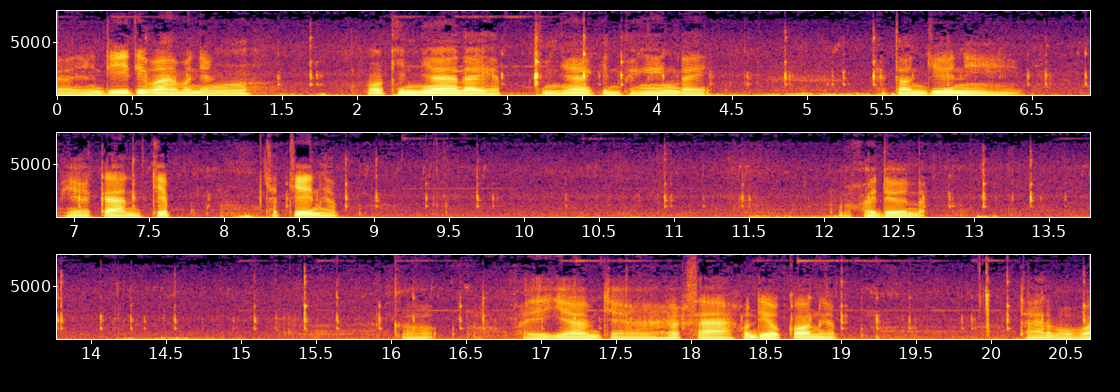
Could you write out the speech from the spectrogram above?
ก็ยังดีที่ว่ามันยังพอกินหญ้าได้ครับ กินหญ้ากินเพงแห้งได้ตอนยืนนี่มีอาการเจ็บชัดเจนครับไม่ค่อยเดินละก็พยายามจะรักษาคนเดียวก่อนครับ ถ้าระบอกไหว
